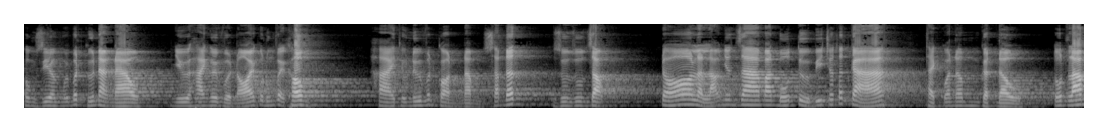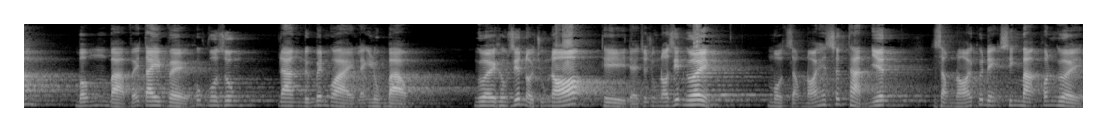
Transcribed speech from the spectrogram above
Không riêng với bất cứ nàng nào, Như hai người vừa nói có đúng vậy không? Hai thiếu nữ vẫn còn nằm sát đất, Run run giọng. Đó là lão nhân gia ban bố tử bi cho tất cả. Thạch quan âm gật đầu, Tốt lắm. Bỗng bà vẫy tay về khúc vô dung Đang đứng bên ngoài lạnh lùng bảo, Ngươi không giết nổi chúng nó Thì để cho chúng nó giết ngươi. Một giọng nói hết sức thản nhiên, Giọng nói quyết định sinh mạng con người.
